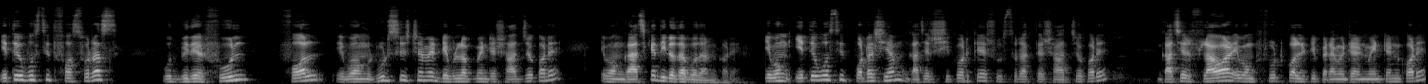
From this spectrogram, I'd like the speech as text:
এতে উপস্থিত ফসফরাস, উদ্ভিদের ফুল, ফল এবং রুট সিস্টেমের ডেভেলপমেন্টে সাহায্য করে এবং গাছকে দৃঢ়তা প্রদান করে। এবং এতে উপস্থিত পটাশিয়াম গাছের শিকড়কে সুস্থ রাখতে সাহায্য করে, গাছের ফ্লাওয়ার এবং ফ্রুট কোয়ালিটি প্যারামিটার মেনটেন করে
